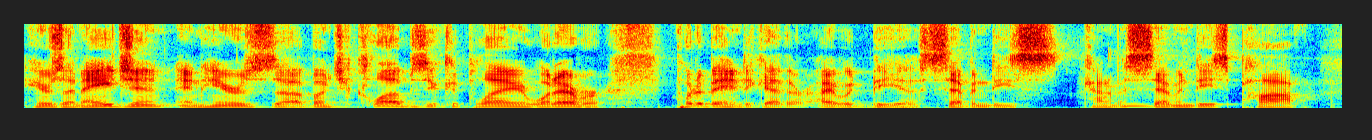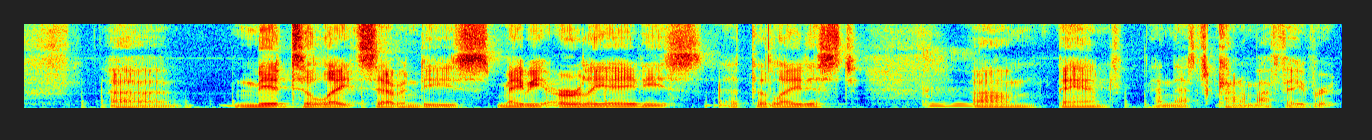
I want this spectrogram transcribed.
here's an agent and here's a bunch of clubs you could play or whatever. Put a band together. I would be a '70s kind of a '70s pop, uh, mid to late '70s, maybe early '80s at the latest um, band, and that's kind of my favorite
